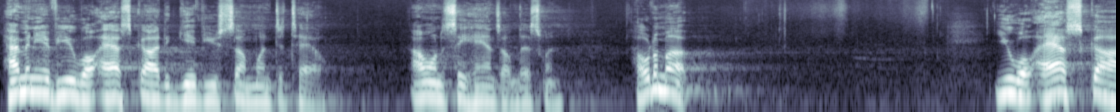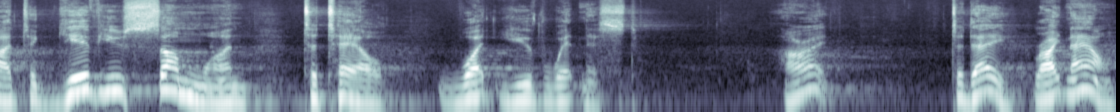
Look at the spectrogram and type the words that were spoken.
How many of you will ask God to give you someone to tell? I want to see hands on this one. Hold them up. You will ask God to give you someone to tell what you've witnessed. All right. Today, right now,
